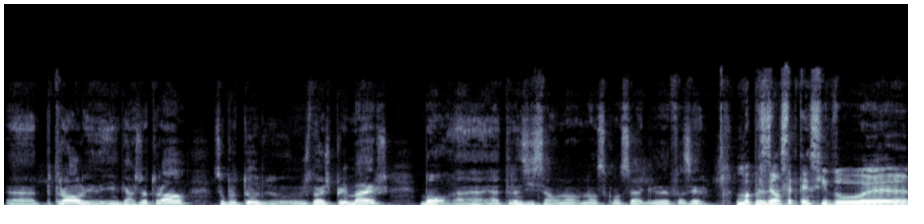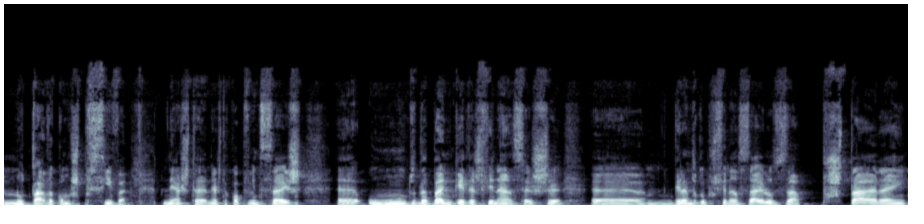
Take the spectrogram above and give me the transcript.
uh, de petróleo e de gás natural, sobretudo os dois primeiros, bom, a, a transição não, não, se consegue fazer. Uma presença que tem sido uh, notada como expressiva nesta, nesta COP26, uh, o mundo da banca e das finanças, grandes grupos financeiros a apostarem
